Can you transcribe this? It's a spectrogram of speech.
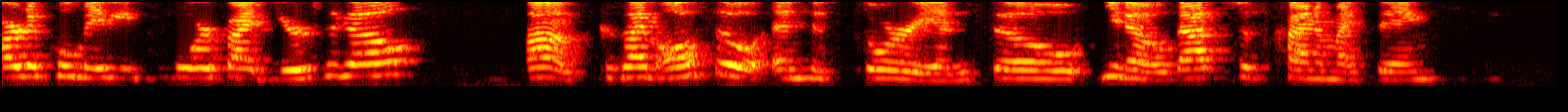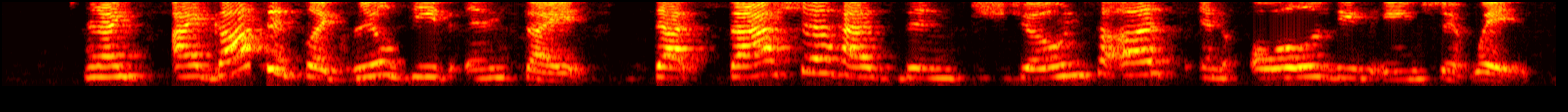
article maybe four or five years ago because um, I'm also an historian, so you know that's just kind of my thing. And I I got this like real deep insight that fascia has been shown to us in all of these ancient ways.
